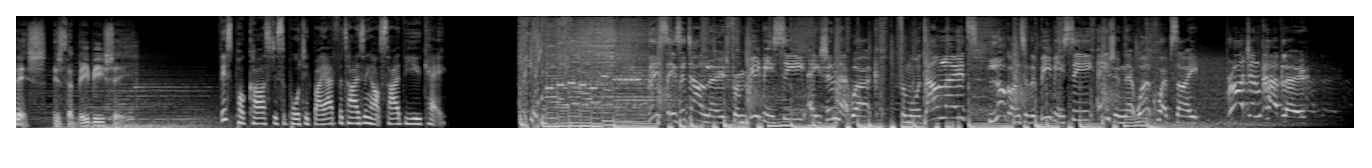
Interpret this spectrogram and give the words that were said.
This is the BBC. This podcast is supported by advertising outside the UK. This is a download from BBC Asian Network. For more downloads, log on to the BBC Asian Network website. Raj and Pablo.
